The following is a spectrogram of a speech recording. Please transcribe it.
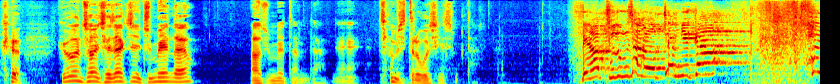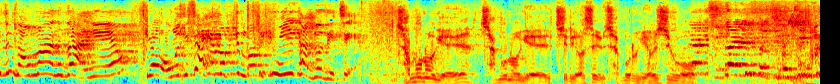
그 그건 저희 제작진이 준비했나요? 아, 준비했답니다. 네. 잠시 들어보시겠습니다. 내가 부동산 업자입니까? 해도 너무하는 거 아니에요? 그 어디서 해먹든 뭐입니까 도대체? 차분하게 차분하게 질의하세요. 차분하게 하시고. 기다렸어 지금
